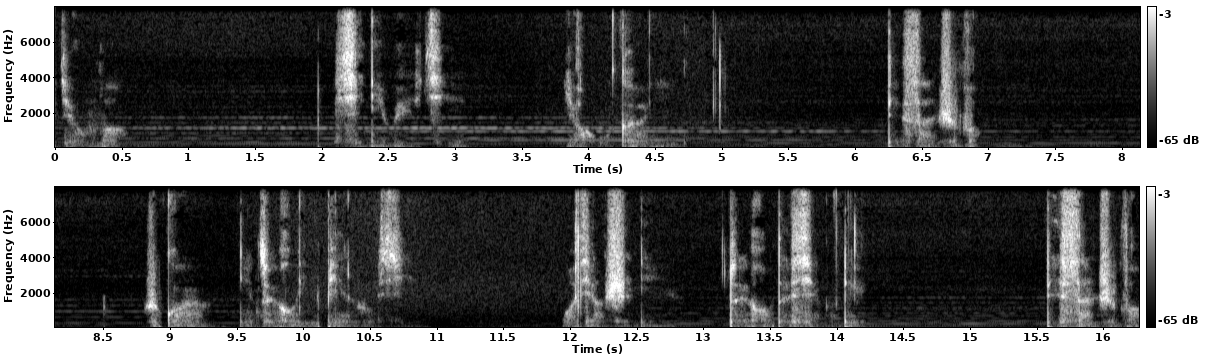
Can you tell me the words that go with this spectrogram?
第九封，细腻危机，遥无可依。第三十封，如果你最后一片入戏，我将是你最后的行李。第三十封，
